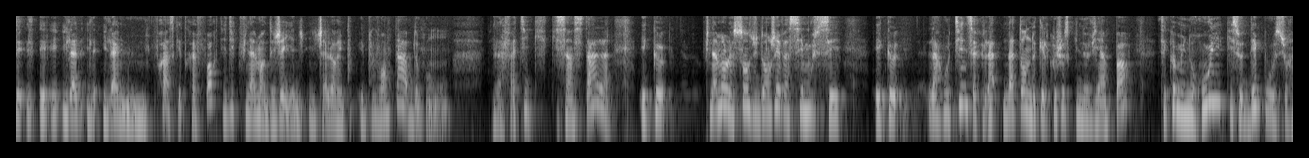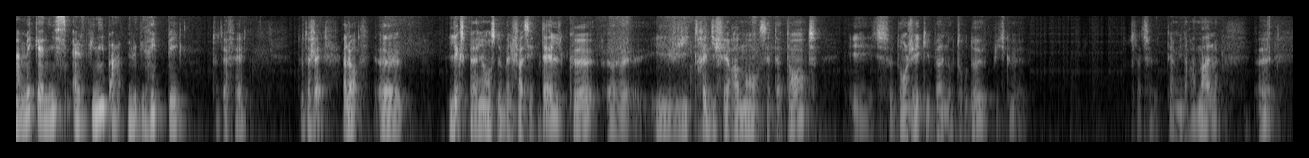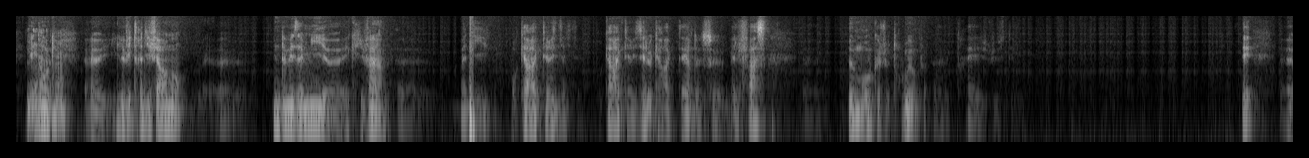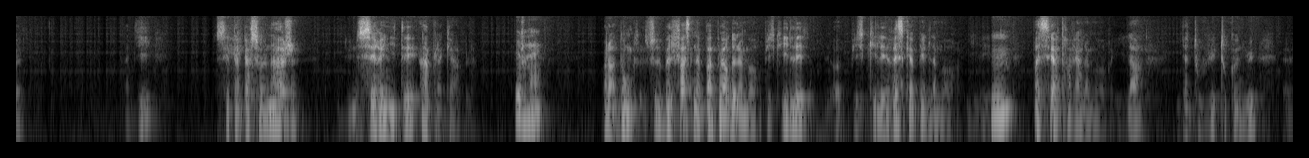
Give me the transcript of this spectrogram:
il, a, il, a, une phrase qui est très forte, il dit que finalement, déjà, il y a une, chaleur épouvantable, donc il y a la fatigue qui, s'installe, et que finalement, le sens du danger va s'émousser, et que la routine, c'est l'attente de quelque chose qui ne vient pas, c'est comme une rouille qui se dépose sur un mécanisme, elle finit par le gripper. Tout à fait. Tout à fait. Alors, euh, l'expérience de Belfast est telle qu'il euh, vit très différemment cette attente et ce danger qui plane autour d'eux, puisque tout cela se terminera mal. Euh, et donc, il le vit très différemment. une de mes amies écrivains m'a dit, pour caractériser, pour caractériser le caractère de ce Belfast, deux mots que je trouve euh, très justes. Et, euh, a dit, c'est un personnage d'une sérénité implacable. C'est vrai. Voilà, donc ce Belfast n'a pas peur de la mort, puisqu'il est, puisqu'il est rescapé de la mort. Il est mmh. passé à travers la mort. Il a, il a tout vu, tout connu. Euh,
